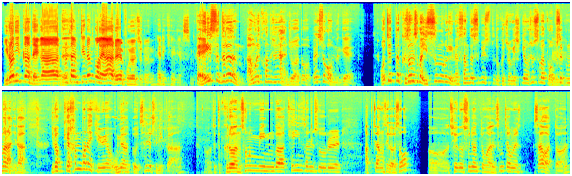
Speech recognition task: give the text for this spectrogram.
이러니까 내가 네. 풀타임 뛰는 거야를 보여주는 해리케인이었습니다. 그러니까 에이스들은 아무리 컨디션이 안 좋아도 뺄 수가 없는 게 어쨌든 그 선수가 있음으로 인해서 상대 수비수들도 그쪽에 신경을 쓸 수밖에 없을 음. 뿐만 아니라 이렇게 한 번의 기회가 오면 또 살려주니까 어, 어쨌든 그런 손흥민과 케인 선수를 앞장세워서 어, 최근 수년 동안 승점을 쌓아왔던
